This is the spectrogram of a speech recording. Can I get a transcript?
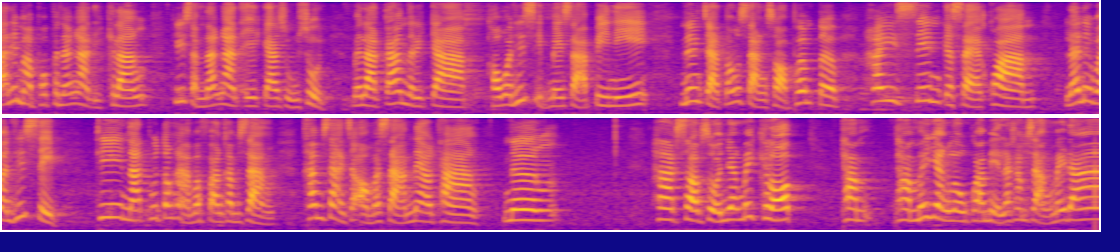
นัดให้มาพบพนักงานอีกครั้ง ที่สำนักงานอายการสูงสุด เวลา 9 นาฬิกาของวันที่ 10 เมษายนปีนี้ เนื่องจากต้องสั่งสอบเพิ่มเติมให้สิ้นกระแสความ และในวันที่ 10 ที่นัดผู้ต้องหามาฟังคำสั่งคำสั่งจะออกมา 3 แนวทาง 1. หากสอบสวนยังไม่ครบทำทำให้ยังลงความเห็นและคำสั่งไม่ได้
